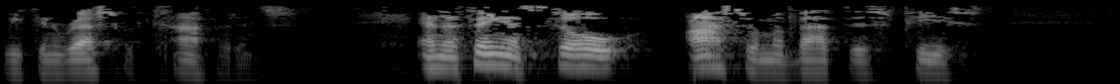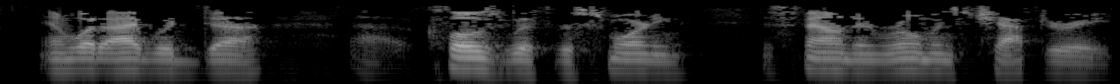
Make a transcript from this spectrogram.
we can rest with confidence. And the thing that's so awesome about this piece, and what I would uh, uh, close with this morning, is found in Romans chapter 8.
